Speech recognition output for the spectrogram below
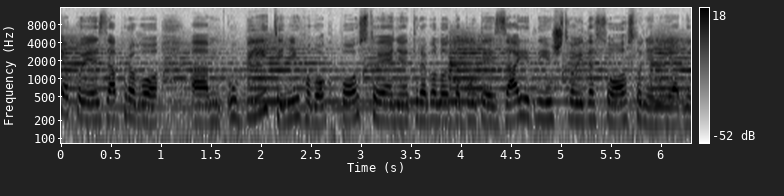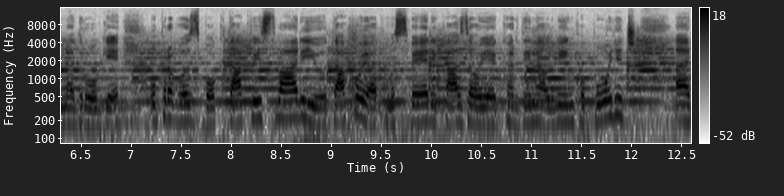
iako je zapravo um, u biti njihovog postojanja trebalo da bude zajedništvo i da su oslonjeni jedni na druge. Upravo zbog takvih stvari i u takvoj atmosferi, kazao je kardinal Vinko Puljić, e,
